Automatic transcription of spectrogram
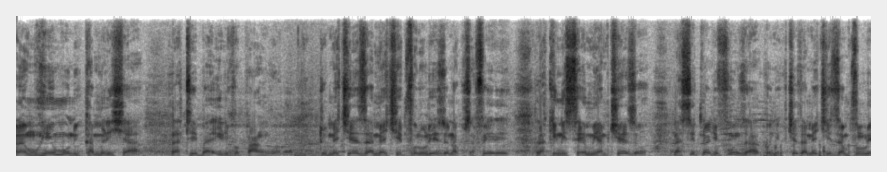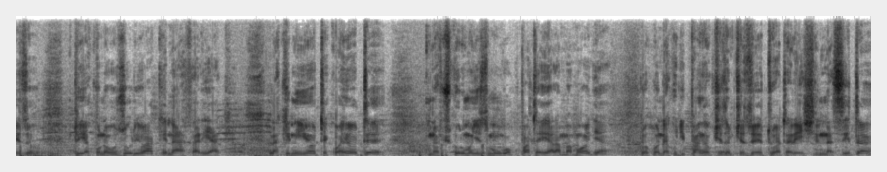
la muhimu ni kukamilisha ratiba ilivyopangwa. Tumecheza mechi mfululizo na kusafiri, lakini sehemu ya mchezo, na sisi tunajifunza kwenye kucheza mechi hizi za mfululizo, pia kuna uzuri wake na athari yake. Lakini yote kwa yote, tunashukuru Mwenyezi Mungu kwa kupata hii alama moja. Tunakwenda kujipanga kucheza mchezo wetu wa tarehe 26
